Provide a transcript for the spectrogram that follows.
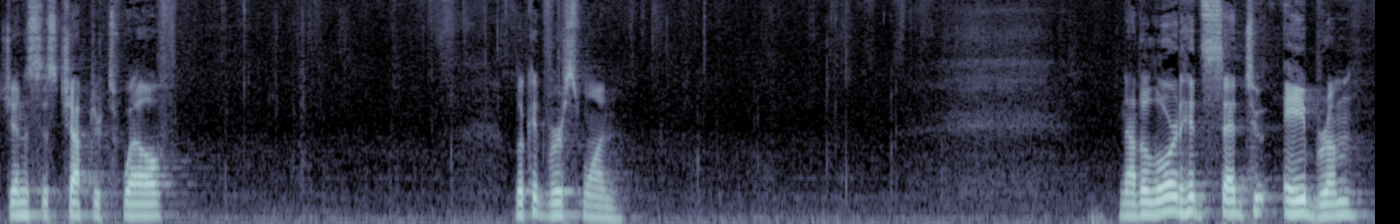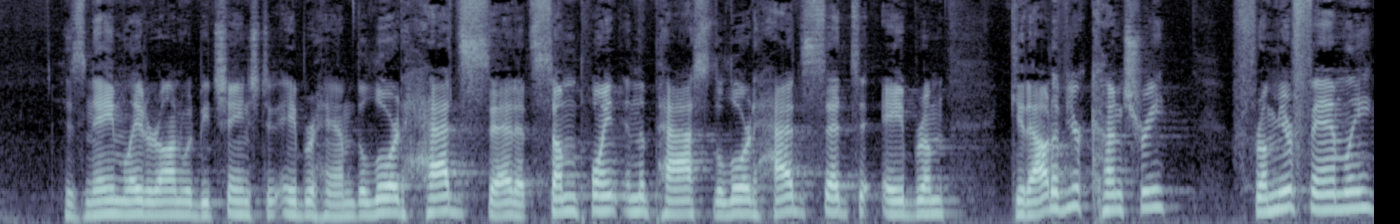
Genesis chapter 12. Look at verse 1. Now the Lord had said to Abram, his name later on would be changed to Abraham. The Lord had said, at some point in the past, the Lord had said to Abram, Get out of your country, from your family,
